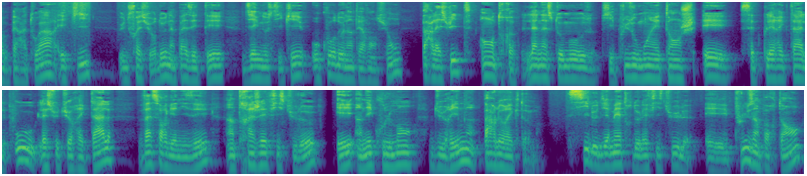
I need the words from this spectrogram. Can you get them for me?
opératoire et qui, une fois sur deux, n'a pas été diagnostiquée au cours de l'intervention. Par la suite, entre l'anastomose qui est plus ou moins étanche et cette plaie rectale ou la suture rectale, va s'organiser un trajet fistuleux et un écoulement d'urine par le rectum. Si le diamètre de la fistule est plus important,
